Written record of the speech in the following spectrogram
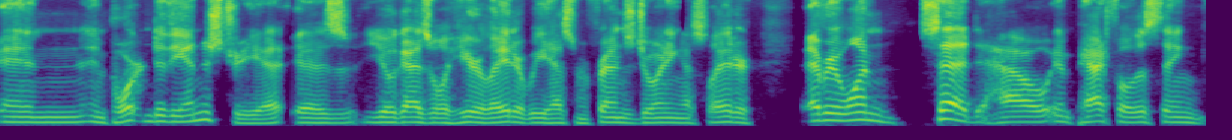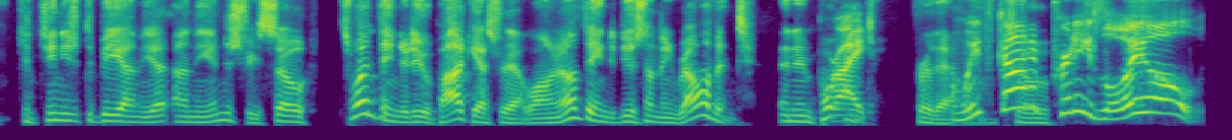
and important to the industry. As you guys will hear later, we have some friends joining us later. Everyone said how impactful this thing continues to be on the on the industry. So it's one thing to do a podcast for that long, another thing to do something relevant and important Right. for that. We've got So- a pretty loyal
